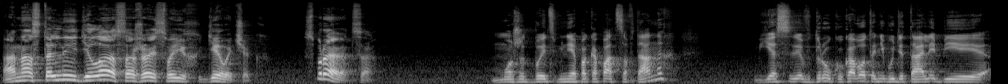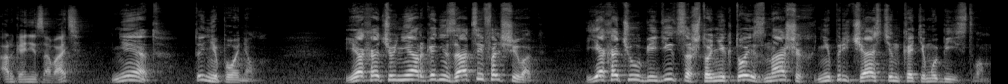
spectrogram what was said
А на остальные дела сажай своих девочек. Справятся. Может быть, мне покопаться в данных? Если вдруг у кого-то не будет алиби, организовать? Нет, ты не понял. Я хочу не организации фальшивок. Я хочу убедиться, что никто из наших не причастен к этим убийствам.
